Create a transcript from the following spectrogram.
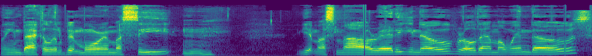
lean back a little bit more in my seat and get my smile ready, you know, roll down my windows.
